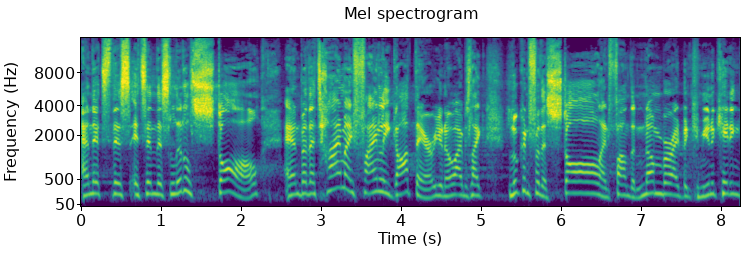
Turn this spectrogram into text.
and it's this it's in this little stall. And by the time I finally got there, you know, I was like looking for the stall. I'd found the number. I'd been communicating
